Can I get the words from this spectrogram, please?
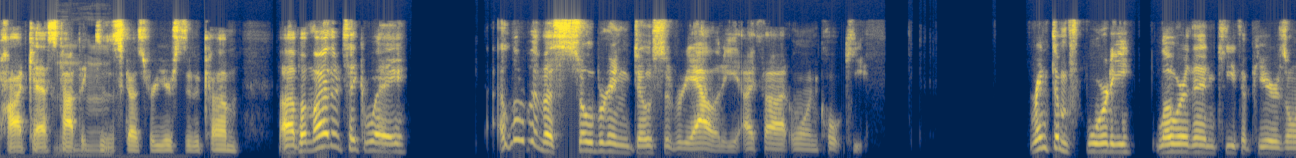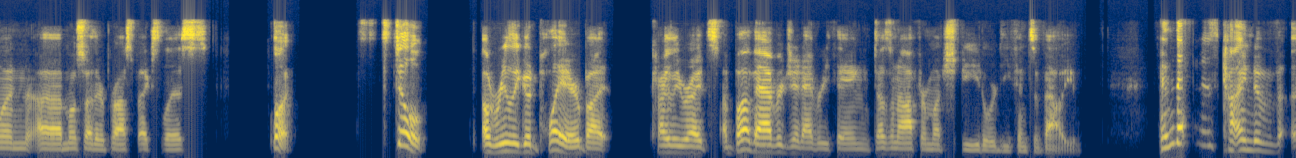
podcast topic to Mhm. discuss for years to come. Uh, but my other takeaway, a little bit of a sobering dose of reality, I thought on Colt Keith. Ranked him 40, lower than Keith appears on uh, most other prospects lists. Look, still a really good player, but Kiley writes above average at everything, doesn't offer much speed or defensive value. And that is kind of uh,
